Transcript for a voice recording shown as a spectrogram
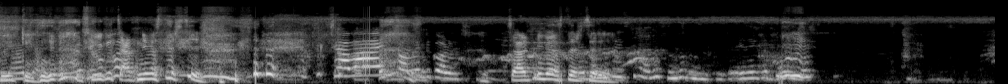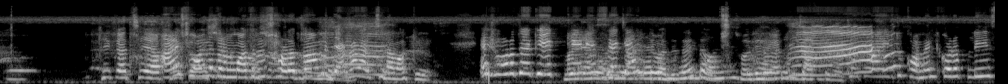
তুই কি? তুই কি চাটনি বেচতে এসছিস? সবাই কমেন্ট করো। চাটনি বেচতে এসছে। ঠিক আছে আরে শোন না তোর মাথাটা সরাতো আমি দেখা যাচ্ছে না আমাকে। এই সরাতো কে কে এসেছে চারটে বাজে তাই তো? সৌদি আরবে এখন চারটে বাজে। সবাই একটু কমেন্ট করো প্লিজ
